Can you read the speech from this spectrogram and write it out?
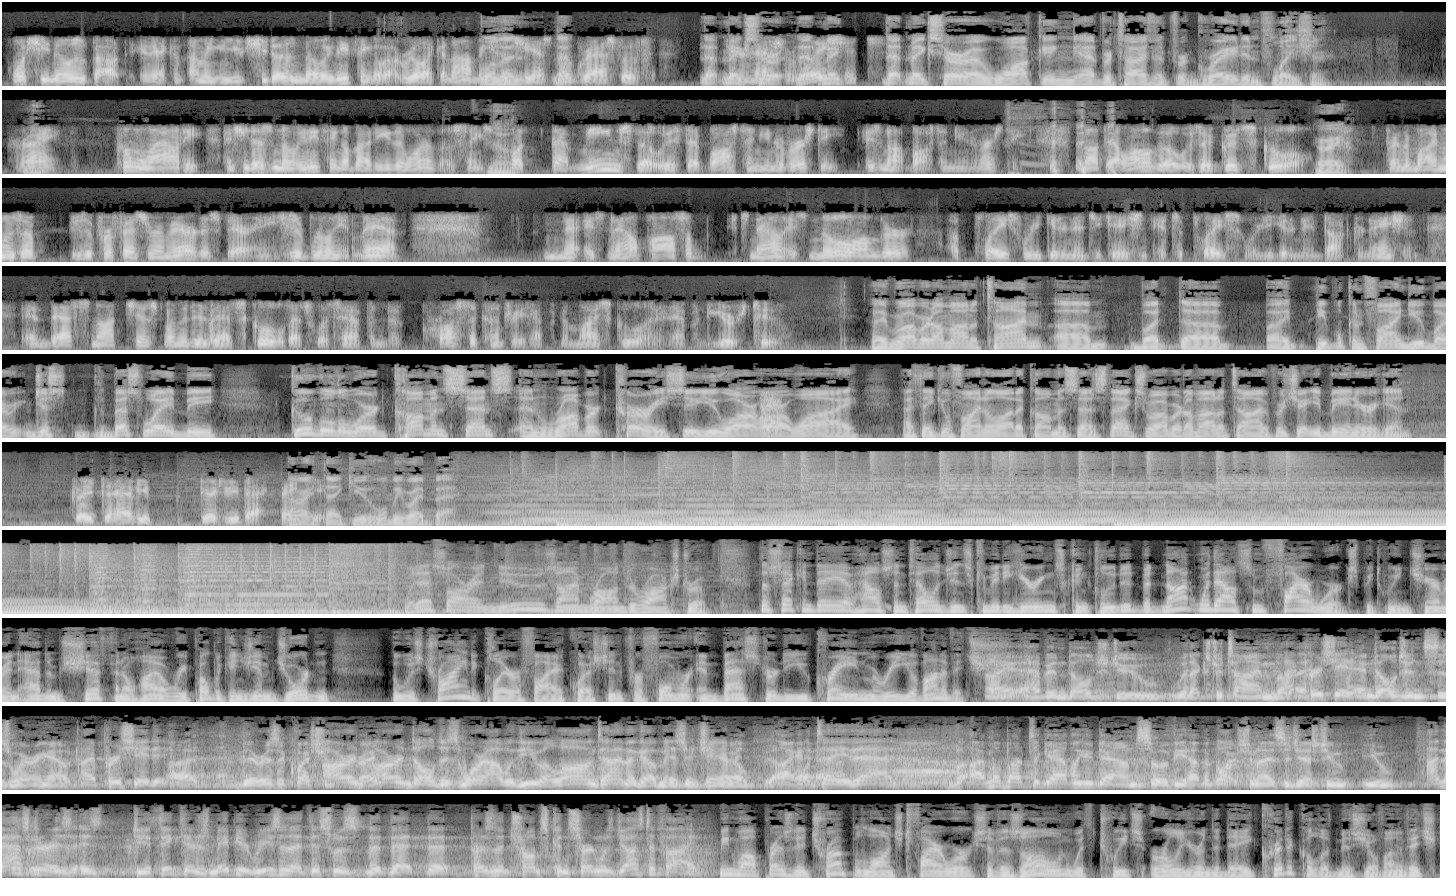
what she knows about, in econ- I mean, you- she doesn't know anything about real economics, Well, and then she has no grasp of That makes her that, make, that makes her a walking advertisement for grade inflation. Right. Cum laude. And she doesn't know anything about either one of those things. No. What that means, though, is that Boston University is not Boston University. not that long ago, it was a good school. Right. A friend of mine was a is a professor emeritus there, and he's a brilliant man. It's now possible. It's now. It's no longer a place where you get an education. It's a place where you get an indoctrination, and that's not just limited to that school. That's what's happened across the country. It happened to my school, and it happened to yours too. Hey, Robert, I'm out of time, um, but uh, I, people can find you by just the best way would be Google the word common sense and Robert Curry, C U R R Y. I think you'll find a lot of common sense. Thanks, Robert. I'm out of time. Appreciate you being here again. Great to have you. Great to be back. Thank All right, you. thank you. We'll be right back. SRN News, I'm Ron DeRockstra. The second day of House Intelligence Committee hearings concluded, but not without some fireworks between Chairman Adam Schiff and Ohio Republican Jim Jordan who was trying to clarify a question for former ambassador to Ukraine, Marie Yovanovitch. I have indulged you with extra time, but I appreciate I, it. indulgence is wearing out. I appreciate it. Uh, there is a question. Our, right? our indulgence wore out with you a long time ago, Mr. Chairman. Well, I, will tell you that. But I'm about to gavel you down, so if you have a question, well, I suggest you. you I'm asking her: is, is, do you think there's maybe a reason that this was that, that, that President Trump's concern was justified? Meanwhile, President Trump launched fireworks of his own with tweets earlier in the day critical of Ms. Yovanovitch.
